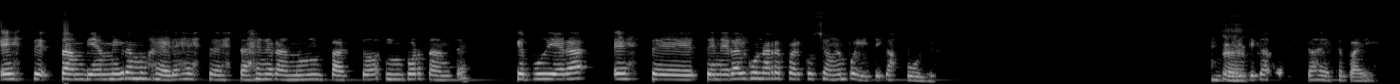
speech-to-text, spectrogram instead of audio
este, también Migra Mujeres este, está generando un impacto importante que pudiera este, tener alguna repercusión en políticas públicas. En eh políticas públicas de este país.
